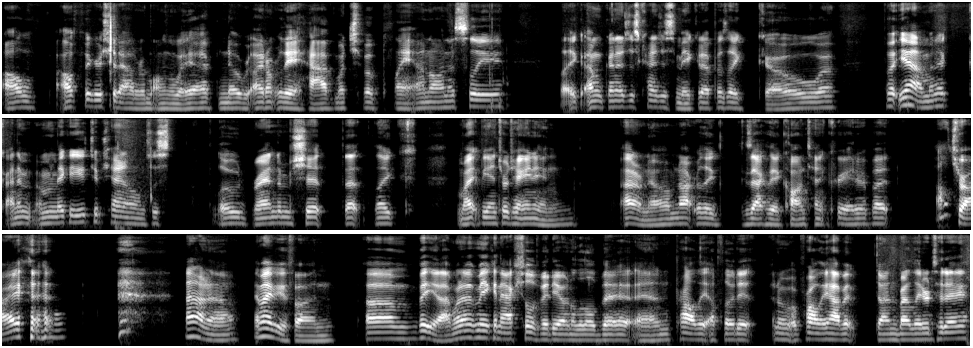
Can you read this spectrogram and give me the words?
I'll I'll figure shit out along the way. I have no I don't really have much of a plan, honestly. Like I'm gonna just kind of just make it up as I go. But yeah, I'm gonna kind of I'm gonna make a YouTube channel and just upload random shit that like might be entertaining. I don't know. I'm not really exactly a content creator, but I'll try. I don't know. It might be fun. Um, but yeah, I'm gonna make an actual video in a little bit and probably upload it, and I'll probably have it done by later today.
